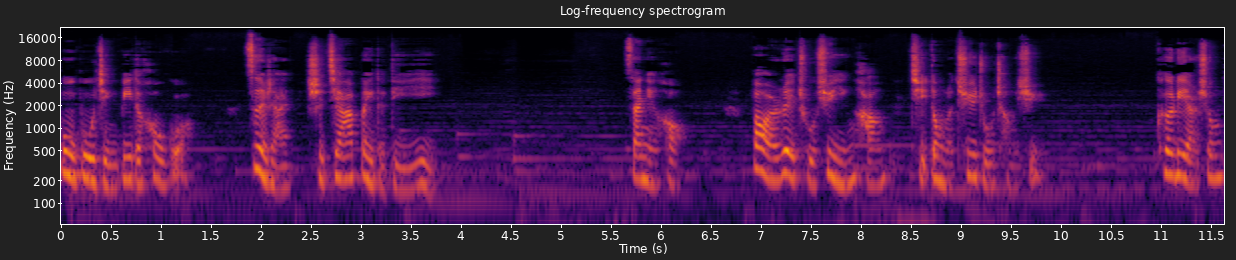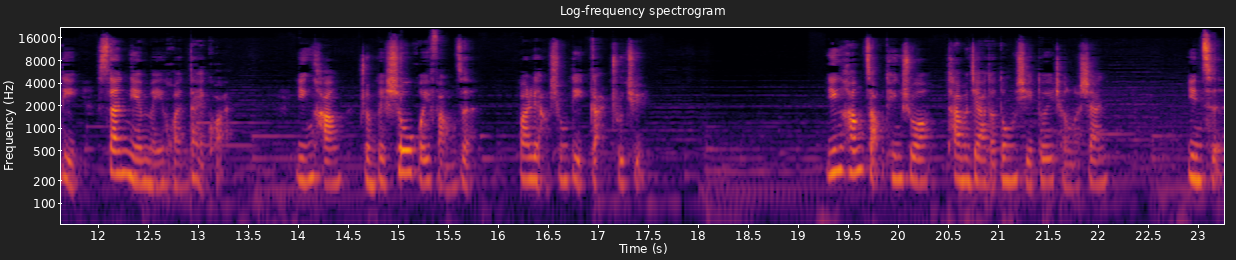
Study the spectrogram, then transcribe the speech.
步步紧逼的后果，自然是加倍的敌意。三年后，鲍尔瑞储蓄银行启动了驱逐程序。科利尔兄弟三年没还贷款，银行准备收回房子，把两兄弟赶出去。银行早听说他们家的东西堆成了山，因此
